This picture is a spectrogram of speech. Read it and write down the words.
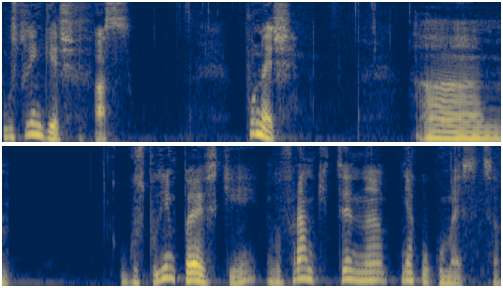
Господин Гешев. Аз. Понеже а, господин Певски в рамките на няколко месеца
